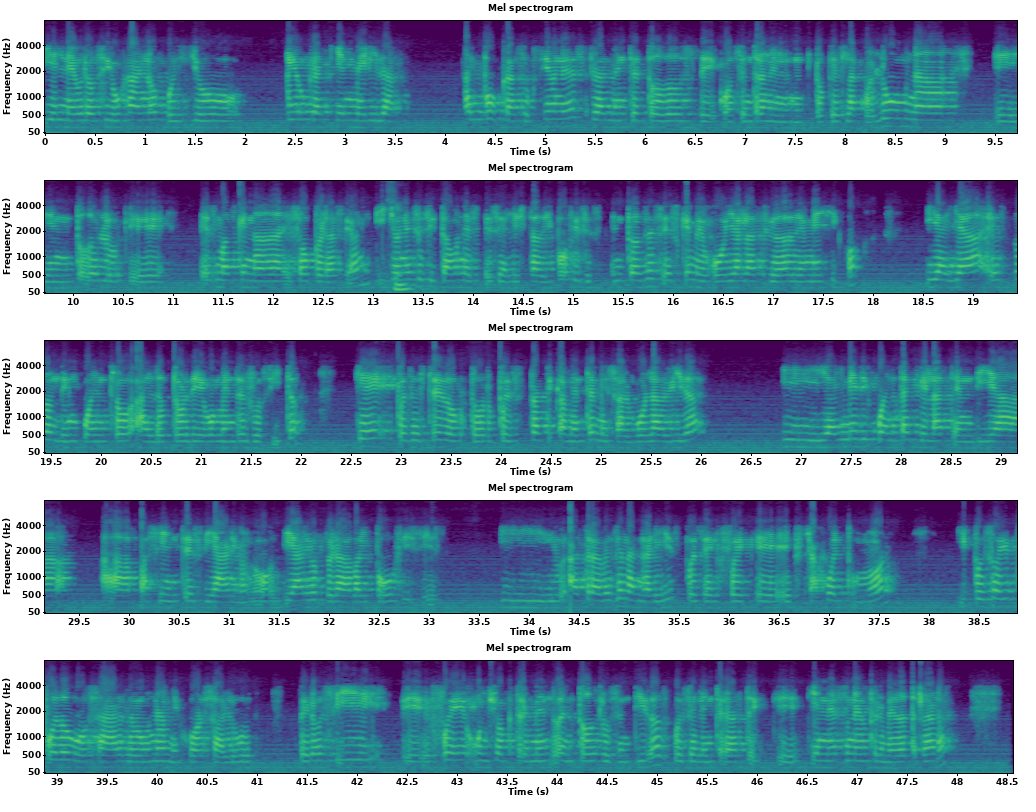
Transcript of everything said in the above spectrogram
y el neurocirujano pues yo veo que aquí en Mérida hay pocas opciones, realmente todos se concentran en lo que es la columna, en todo lo es más que nada esa operación y yo necesitaba un especialista de hipófisis. Entonces es que me voy a la Ciudad de México y allá es donde encuentro al doctor Diego Méndez Rosito, que pues este doctor pues prácticamente me salvó la vida y ahí me di cuenta que él atendía a pacientes diario, ¿no? Diario operaba hipófisis y a través de la nariz pues él fue que extrajo el tumor y pues hoy puedo gozar de una mejor salud pero sí eh, fue un shock tremendo en todos los sentidos, pues el enterarte que tienes una enfermedad rara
